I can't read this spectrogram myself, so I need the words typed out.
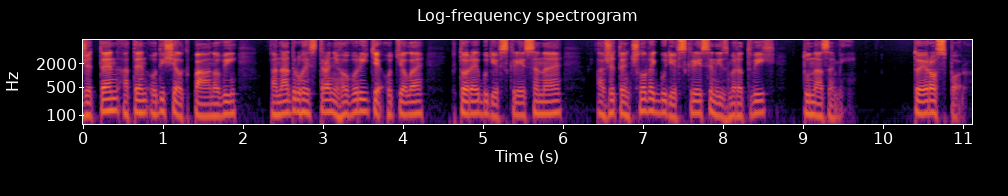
že ten a ten odišiel k pánovi a na druhej strane hovoríte o tele, ktoré bude vzkriesené a že ten človek bude vzkriesený z mŕtvych tu na zemi. To je rozpor.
